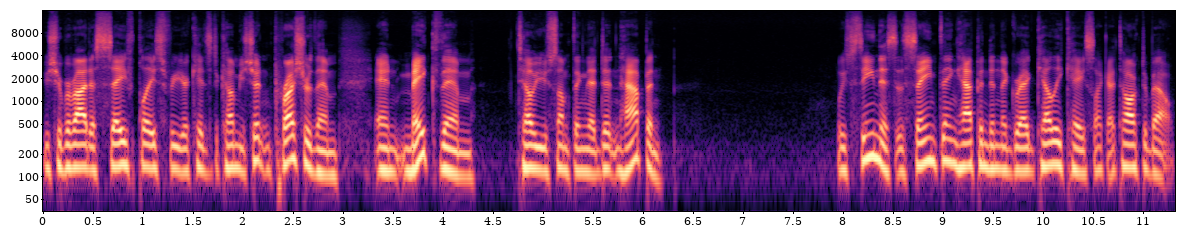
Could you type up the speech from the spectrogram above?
you should provide a safe place for your kids to come. You shouldn't pressure them and make them tell you something that didn't happen. We've seen this. The same thing happened in the Greg Kelly case, like I talked about.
